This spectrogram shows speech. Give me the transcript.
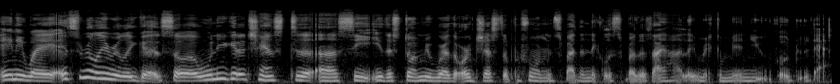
Anyway, it's really, really good. So when you get a chance to uh, see either Stormy Weather or just a performance by the Nicholas Brothers, I highly recommend you go do that.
